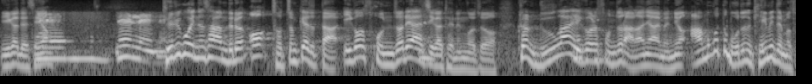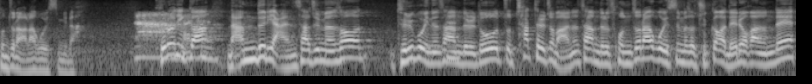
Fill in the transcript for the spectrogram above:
이해가 되세요? 네. 네네네. 들고 있는 사람들은 어 저점 깨졌다 이거 손절해야지가 네. 되는 거죠. 그럼 누가 이걸 손절 안 하냐 하면요 아무것도 모르는 개미들만 손절 안 하고 있습니다. 아, 그러니까. 남들이 안 사주면서 들고 있는 사람들도 좀 차트를 좀 아는 사람들은 손절하고 있으면서 주가가 내려가는데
